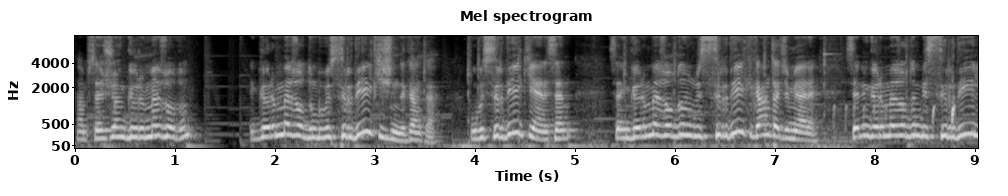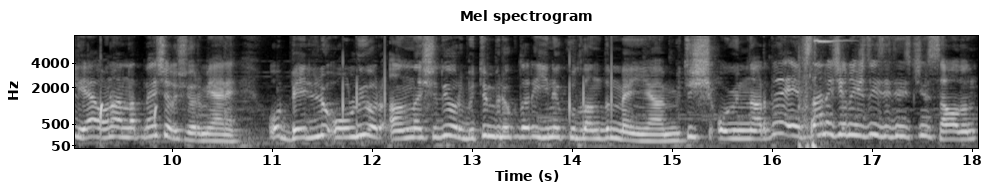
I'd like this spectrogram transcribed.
Tamam sen şu an görünmez oldun. E, görünmez oldun bu bir sır değil ki şimdi kanka. Bu bir sır değil ki yani sen... Sen görünmez olduğun bir sır değil ki kankacım yani. Senin görünmez olduğun bir sır değil ya. Onu anlatmaya çalışıyorum yani. O belli oluyor, anlaşılıyor. Bütün blokları yine kullandım ben ya. Müthiş oyunlarda. Efsane Challenge'da izlediğiniz için sağ olun.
